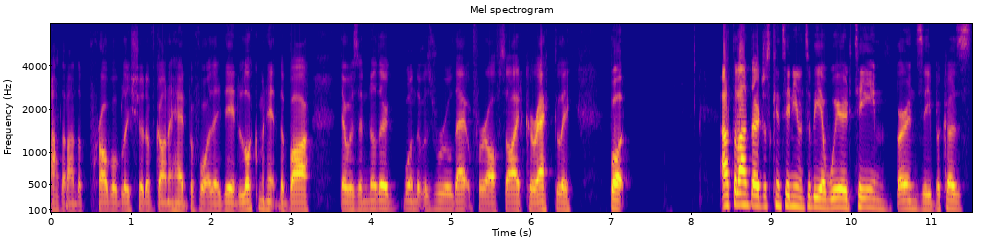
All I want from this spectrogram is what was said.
Atalanta probably should have gone ahead before they did. Lookman hit the bar. There was another one that was ruled out for offside correctly. But Atalanta are just continuing to be a weird team, Burnsy, because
